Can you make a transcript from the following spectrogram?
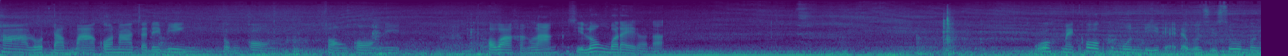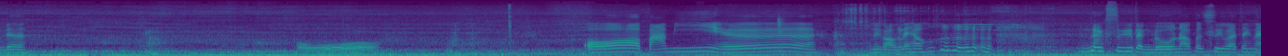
ถ้ารถดำมาก็น่าจะได้วิ่งตรงกองสองกองนี่เพราะว่าข้างล่างคือสิลงบ่ได้แล้วล่ะโอ้แมคโครคือมุนดีแต่เดี๋ยวบุญสิสู้มึงเด้อโอ้อ๋อป้ามี เออ นึกออกแล้ว นึกซื้อต่างโดนเอาเพิ่นซื้อว่าจังไหน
